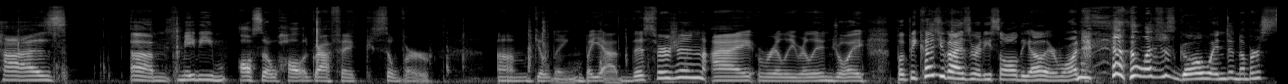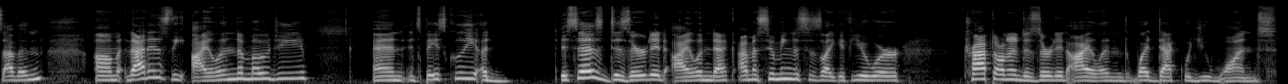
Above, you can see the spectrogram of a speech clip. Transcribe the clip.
has um, maybe also holographic silver um, gilding. But yeah, this version I really, really enjoy. But because you guys already saw the other one, let's just go into number seven. Um, that is the island emoji. And it's basically a, it says deserted island deck. I'm assuming this is like if you were trapped on a deserted island, what deck would you want?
